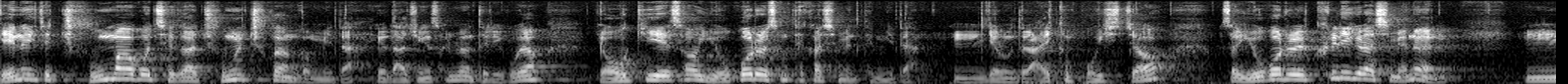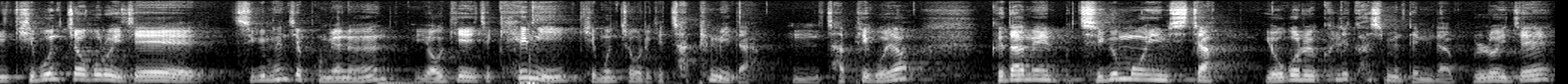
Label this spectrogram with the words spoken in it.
얘는 이제 줌하고 제가 줌을 추가한 겁니다. 이거 나중에 설명드리고요 여기에서 요거를 선택하시면 됩니다. 음, 여러분들 아이콘 보이시죠? 그래서 요거를 클릭을 하시면은 음, 기본적으로 이제 지금 현재 보면은 여기에 이제 캠이 기본적으로 이렇게 잡힙니다. 음, 잡히고요. 그 다음에 지금 모임 시작 요거를 클릭하시면 됩니다. 물론 이제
